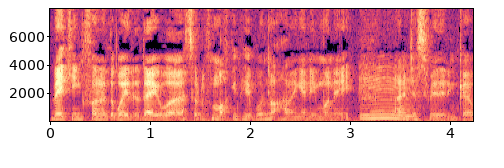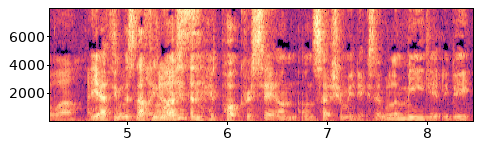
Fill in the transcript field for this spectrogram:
making fun of the way that they were sort of mocking people not having any money mm. and it just really didn't go well They Yeah, I think to there's nothing worse than hypocrisy on, on social media because it will immediately be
